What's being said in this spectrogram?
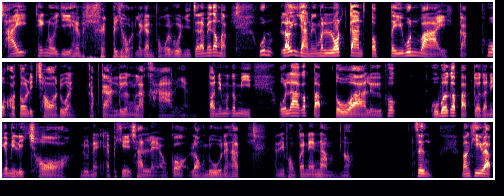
ใช้เทคโนโลยีให้มันเกิดประโยชน์แล้วกันผมก็พูดอย่างนี้จะได้ไม่ต้องแบบวุ่นแล้วอีกอย่างหนึ่งมันลดการตบตีวุ่นวายกับพวก auto rickshaw ด้วยกับการเรื่องราคาอะไรเงี้ย ตอนนี้มันก็มี Ola ก็ปรับตัวหรือพวก Uber ก็ปรับตัวตอนนี้ก็มี rickshaw ดูในแอปพลิเคชันแล้วก็ลองดูนะครับ อันนี้ผมก็แนะนำเนาะซึ่งบางทีแบบ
